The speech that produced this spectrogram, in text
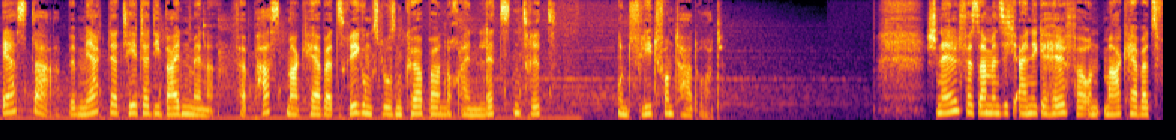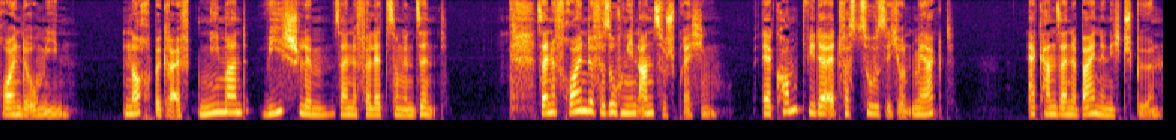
Erst da bemerkt der Täter die beiden Männer, verpasst Mark Herberts regungslosen Körper noch einen letzten Tritt und flieht vom Tatort. Schnell versammeln sich einige Helfer und Mark Herberts Freunde um ihn. Noch begreift niemand, wie schlimm seine Verletzungen sind. Seine Freunde versuchen ihn anzusprechen. Er kommt wieder etwas zu sich und merkt, er kann seine Beine nicht spüren.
